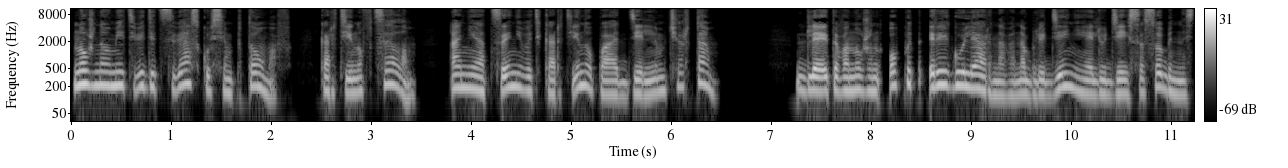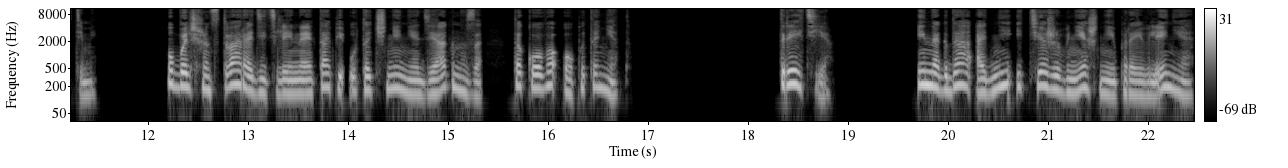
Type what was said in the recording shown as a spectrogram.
нужно уметь видеть связку симптомов, картину в целом, а не оценивать картину по отдельным чертам. Для этого нужен опыт регулярного наблюдения людей с особенностями. У большинства родителей на этапе уточнения диагноза такого опыта нет. Третье. Иногда одни и те же внешние проявления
